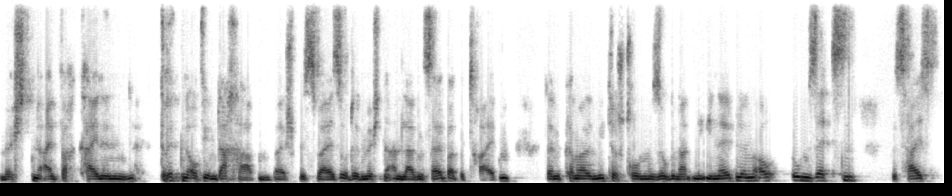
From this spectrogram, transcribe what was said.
möchten einfach keinen Dritten auf ihrem Dach haben, beispielsweise, oder möchten Anlagen selber betreiben. Dann kann man Mieterstrom im sogenannten Enabling umsetzen. Das heißt,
